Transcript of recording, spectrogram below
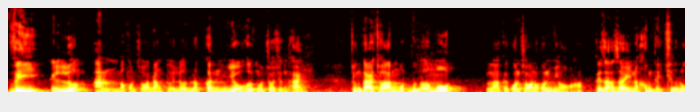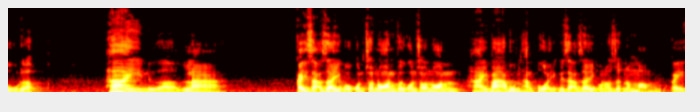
Vì cái lượng ăn mà con chó đang tuổi lớn nó cần nhiều hơn con chó trưởng thành chúng ta cho ăn một bữa. Một là cái con chó nó còn nhỏ cái dạ dày nó không thể chữa đủ được. Hai nữa là cái dạ dày của con chó non với con chó non 2, 3, 4 tháng tuổi cái dạ dày của nó rất là mỏng. Cái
